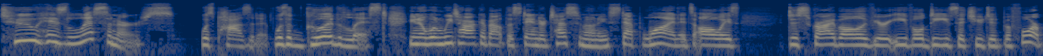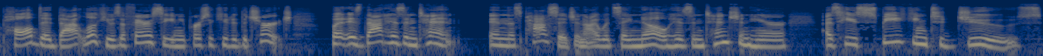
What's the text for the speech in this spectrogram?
to his listeners was positive, was a good list. You know, when we talk about the standard testimony, step one, it's always describe all of your evil deeds that you did before. Paul did that. Look, he was a Pharisee and he persecuted the church. But is that his intent in this passage? And I would say no. His intention here, as he's speaking to Jews,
